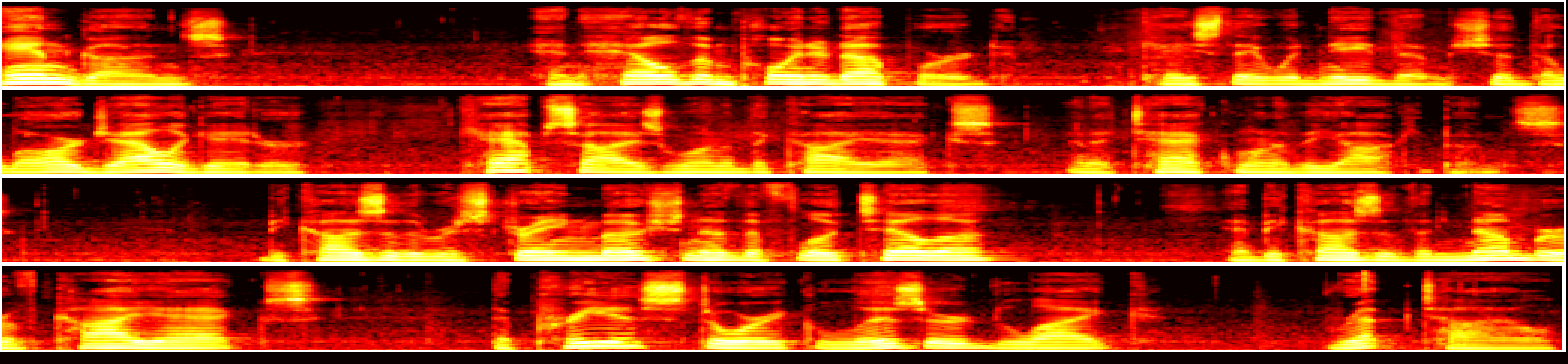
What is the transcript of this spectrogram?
handguns and held them pointed upward in case they would need them should the large alligator capsize one of the kayaks and attack one of the occupants. Because of the restrained motion of the flotilla and because of the number of kayaks, the prehistoric lizard like reptile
